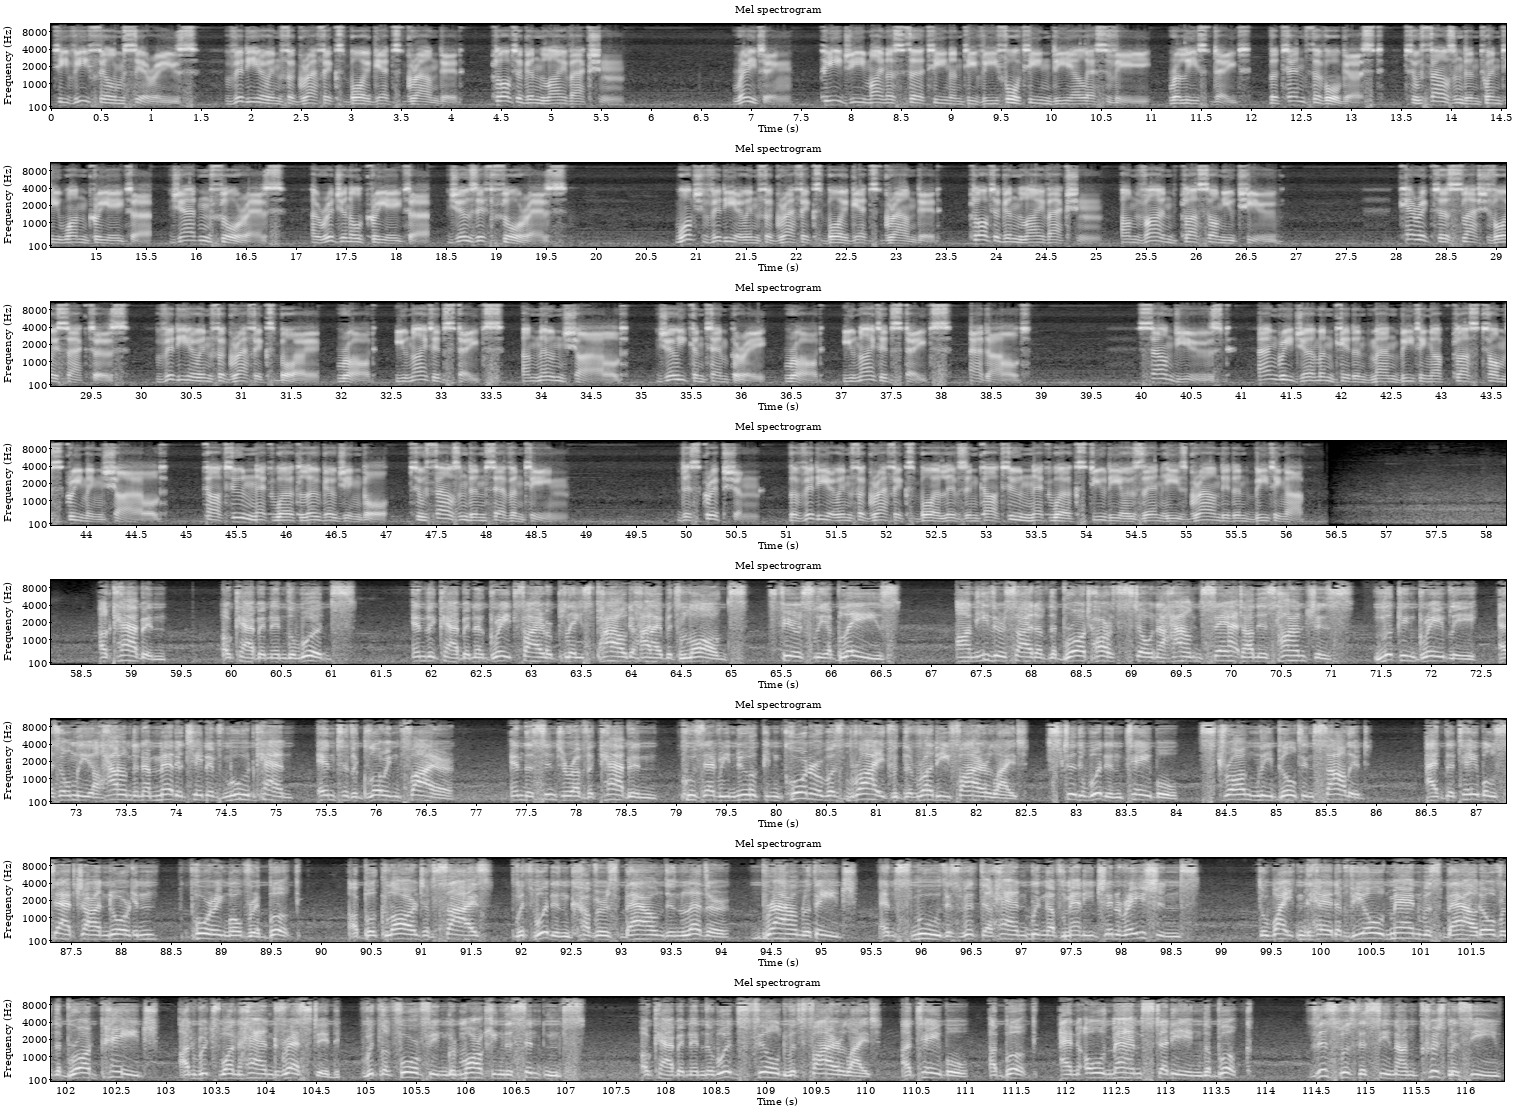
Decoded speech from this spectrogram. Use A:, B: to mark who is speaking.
A: TV film series. Video infographics Boy Gets Grounded. Plotagon live action. Rating. PG-13 and TV14 DLSV. Release date. The 10th of August. 2021 Creator. Jaden Flores. Original creator. Joseph Flores. Watch video infographics Boy Gets Grounded. Plotagon live action. On Viand Plus on YouTube. Characters slash voice actors. Video infographics Boy. Rod. United States. Unknown child. Joey Contemporary. Rod. United States. Adult. Sound used. Angry German kid and man beating up plus Tom screaming child. Cartoon Network logo jingle. 2017. Description. The video infographics boy lives in Cartoon Network studios then he's grounded and beating up.
B: A cabin. A cabin in the woods. In the cabin a great fireplace piled high with logs, fiercely ablaze. On either side of the broad hearthstone a hound sat on his haunches, looking gravely, as only a hound in a meditative mood can, into the glowing fire. In the center of the cabin, whose every nook and corner was bright with the ruddy firelight, stood a wooden table, strongly built and solid. At the table sat John Norton, poring over a book. A book large of size, with wooden covers bound in leather, brown with age, and smooth as with the handling of many generations. The whitened head of the old man was bowed over the broad page, on which one hand rested, with the forefinger marking the sentence. A cabin in the woods filled with firelight, a table, a book, an old man studying the book. This was the scene on Christmas Eve,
